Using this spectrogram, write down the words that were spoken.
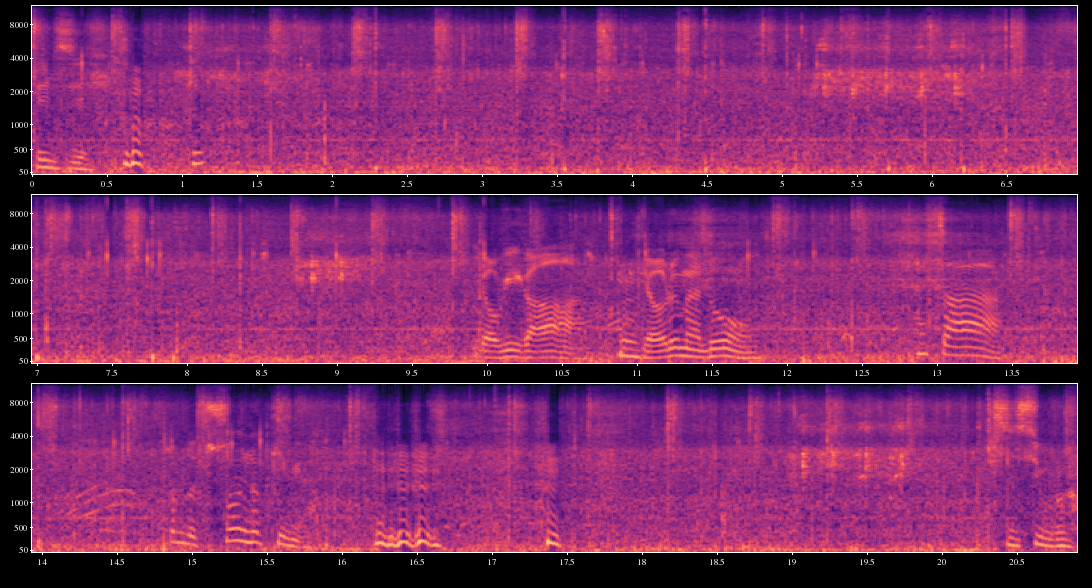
그지. 여기가 여름에도 살짝 좀 더 추운 느낌이야. 진심으로.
